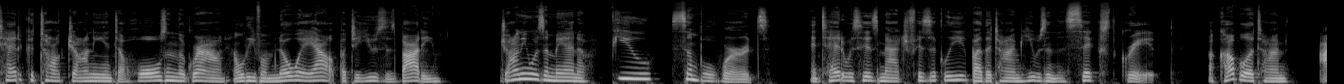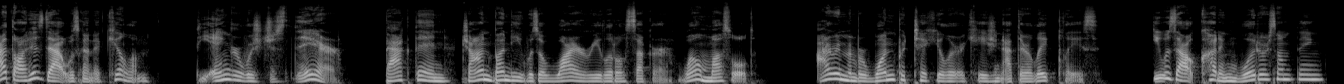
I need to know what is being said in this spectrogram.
Ted could talk Johnny into holes in the ground and leave him no way out but to use his body. Johnny was a man of few simple words, and Ted was his match physically by the time he was in the sixth grade. A couple of times, I thought his dad was going to kill him. The anger was just there. Back then, John Bundy was a wiry little sucker, well muscled. I remember one particular occasion at their lake place. He was out cutting wood or something.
